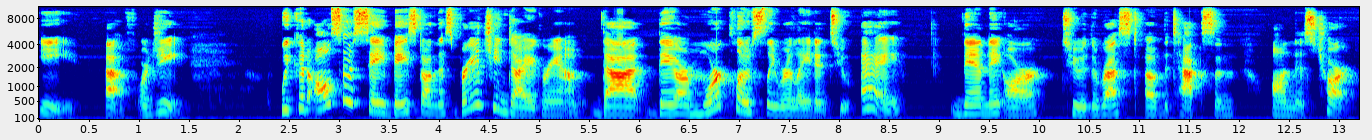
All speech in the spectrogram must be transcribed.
E, F, or G. We could also say, based on this branching diagram, that they are more closely related to A than they are to the rest of the taxon on this chart.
